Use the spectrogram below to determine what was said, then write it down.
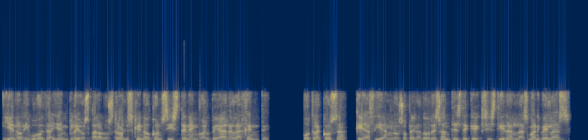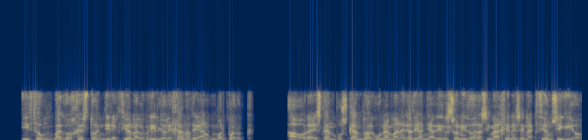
Y en Hollywood hay empleos para los trolls que no consisten en golpear a la gente. Otra cosa, ¿qué hacían los operadores antes de que existieran las manivelas? Hizo un vago gesto en dirección al brillo lejano de Angmorpork. Ahora están buscando alguna manera de añadir sonido a las imágenes en acción, siguió.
